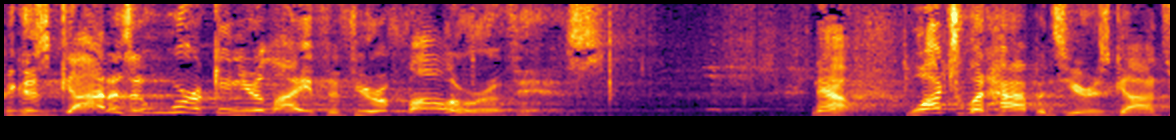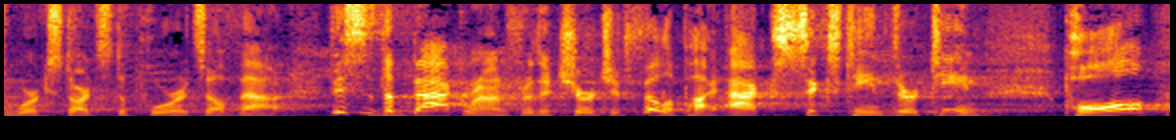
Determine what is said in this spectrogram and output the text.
Because God is at work in your life if you're a follower of His. Now, watch what happens here as God's work starts to pour itself out. This is the background for the church at Philippi, Acts 16 13. Paul,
